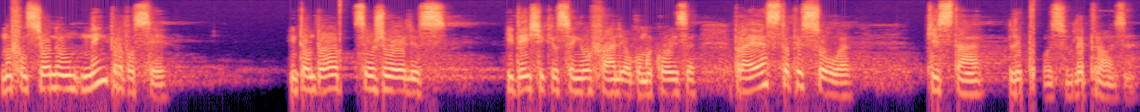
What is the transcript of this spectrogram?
não funcionam nem para você. Então dobre seus joelhos e deixe que o Senhor fale alguma coisa para esta pessoa que está leproso, leprosa.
